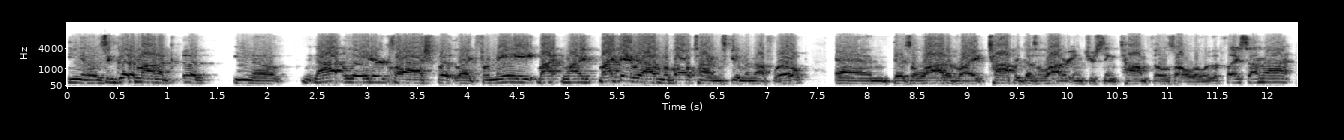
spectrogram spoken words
you know, it's a good amount of. Uh, you know, not later Clash, but like for me, my, my, my favorite album of all time is Give 'Em Enough Rope. And there's a lot of like, Topper does a lot of interesting tom fills all over the place on that.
